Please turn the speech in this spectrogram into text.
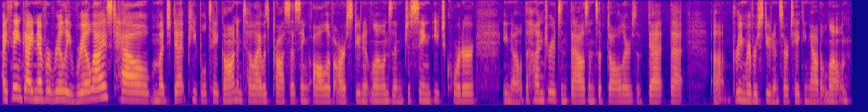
I think I never really realized how much debt people take on until I was processing all of our student loans and just seeing each quarter, you know, the hundreds and thousands of dollars of debt that um, Green River students are taking out alone.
